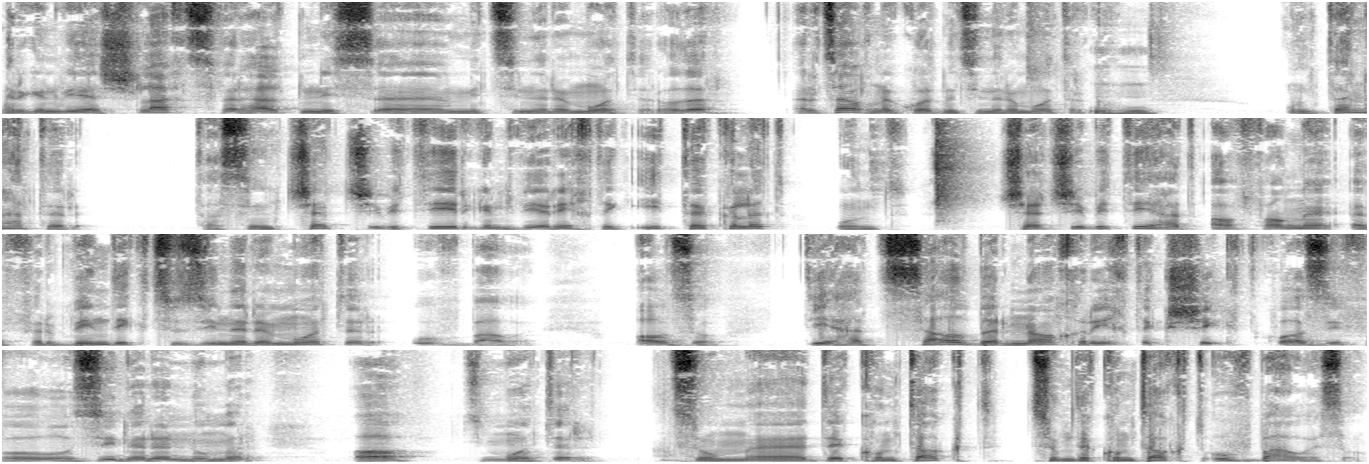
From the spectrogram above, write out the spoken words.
irgendwie ein schlechtes Verhältnis äh, mit seiner Mutter, oder? Er hat es auch nicht gut mit seiner Mutter. Mhm. Und dann hat er das in ChatGPT irgendwie richtig eingetöckelt und ChatGPT hat angefangen, eine Verbindung zu seiner Mutter aufzubauen. Also, die hat selber Nachrichten geschickt, quasi von seiner Nummer an die Mutter, zum äh, den Kontakt, zum den Kontakt aufbauen, so.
